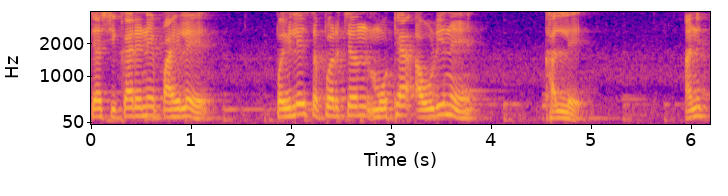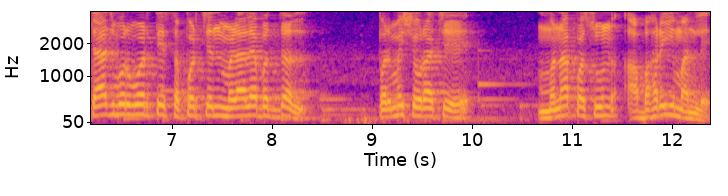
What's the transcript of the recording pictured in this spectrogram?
त्या शिकाऱ्याने पाहिले पहिले सफरचंद मोठ्या आवडीने खाल्ले. आणि त्याचबरोबर ते सफरचंद मिळाल्याबद्दल परमेश्वराचे मनापासून आभारही मानले.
